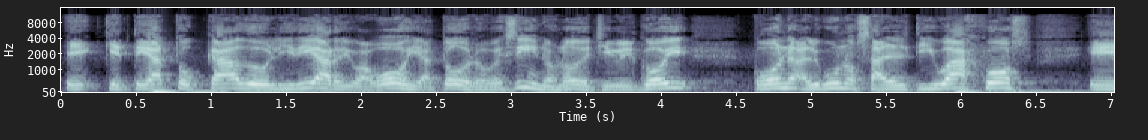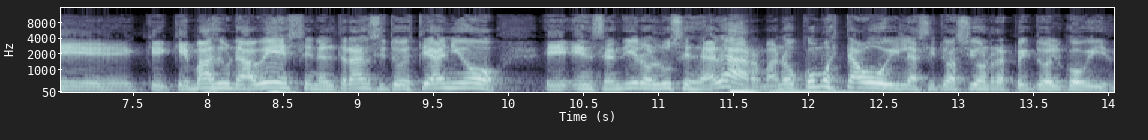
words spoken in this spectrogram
eh, que te ha tocado lidiar, digo, a vos y a todos los vecinos, ¿no? de Chivilcoy con algunos altibajos eh, que, más de una vez en el tránsito de este año eh, encendieron luces de alarma, ¿no? ¿Cómo está hoy la situación respecto del COVID?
